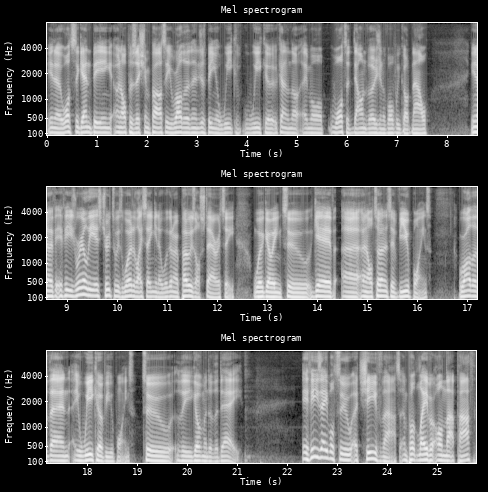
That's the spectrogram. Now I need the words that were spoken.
you know once again being an opposition party rather than just being a weak weaker kind of not a more watered down version of what we got now. You know if, if he really is true to his word of like saying you know we're going to oppose austerity we're going to give uh, an alternative viewpoint rather than a weaker viewpoint to the government of the day if he's able to achieve that and put labor on that path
